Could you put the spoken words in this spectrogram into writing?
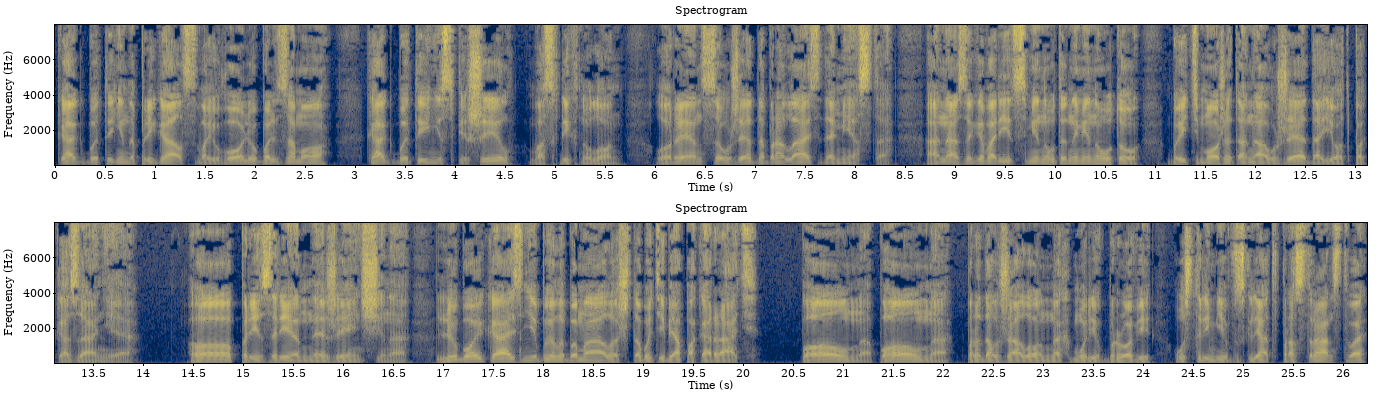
как бы ты ни напрягал свою волю, Бальзамо, как бы ты ни спешил!» — воскликнул он. Лоренцо уже добралась до места. Она заговорит с минуты на минуту. Быть может, она уже дает показания. «О, презренная женщина! Любой казни было бы мало, чтобы тебя покарать!» «Полно, полно!» — продолжал он, нахмурив брови, устремив взгляд в пространство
